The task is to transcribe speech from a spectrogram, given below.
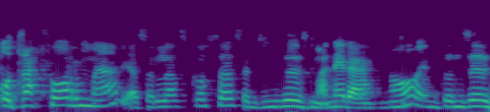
otra forma de hacer las cosas, entonces es manera, ¿no? Entonces,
